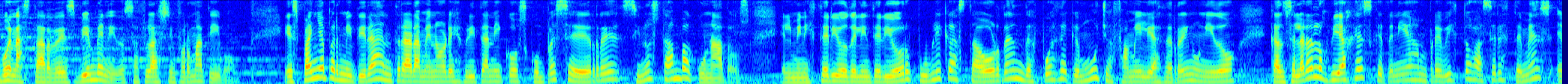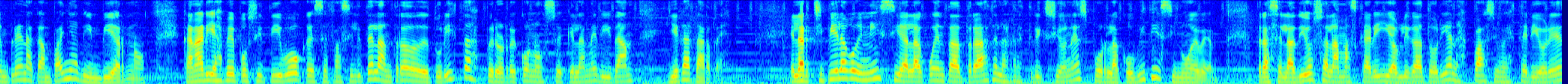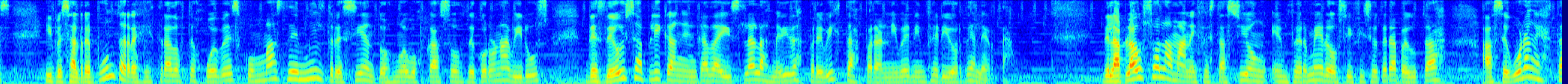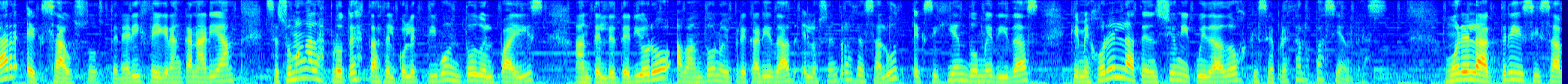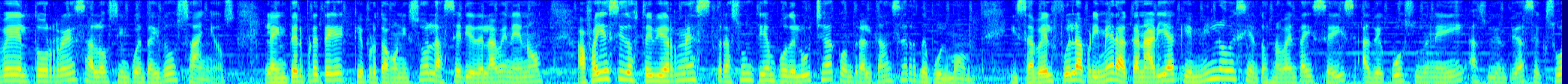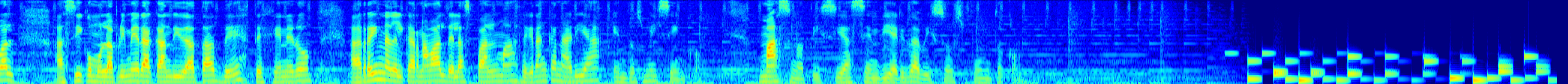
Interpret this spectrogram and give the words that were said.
Buenas tardes, bienvenidos a Flash Informativo. España permitirá entrar a menores británicos con PCR si no están vacunados. El Ministerio del Interior publica esta orden después de que muchas familias de Reino Unido cancelaran los viajes que tenían previstos hacer este mes en plena campaña de invierno. Canarias ve positivo que se facilite la entrada de turistas, pero reconoce que la medida llega tarde. El archipiélago inicia la cuenta atrás de las restricciones por la COVID-19. Tras el adiós a la mascarilla obligatoria en espacios exteriores y pese al repunte registrado este jueves con más de 1.300 nuevos casos de coronavirus, desde hoy se aplican en cada isla las medidas previstas para el nivel inferior de alerta. Del aplauso a la manifestación, enfermeros y fisioterapeutas aseguran estar exhaustos. Tenerife y Gran Canaria se suman a las protestas del colectivo en todo el país ante el deterioro, abandono y precariedad en los centros de salud, exigiendo medidas que mejoren la atención y cuidados que se prestan a los pacientes. Muere la actriz Isabel Torres a los 52 años. La intérprete que protagonizó la serie de La Veneno ha fallecido este viernes tras un tiempo de lucha contra el cáncer de pulmón. Isabel fue la primera canaria que en 1996 adecuó su DNI a su identidad sexual, así como la primera candidata de este género a Reina del Carnaval de Las Palmas de Gran Canaria en 2005. Más noticias en diariodavisos.com. Thank you.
